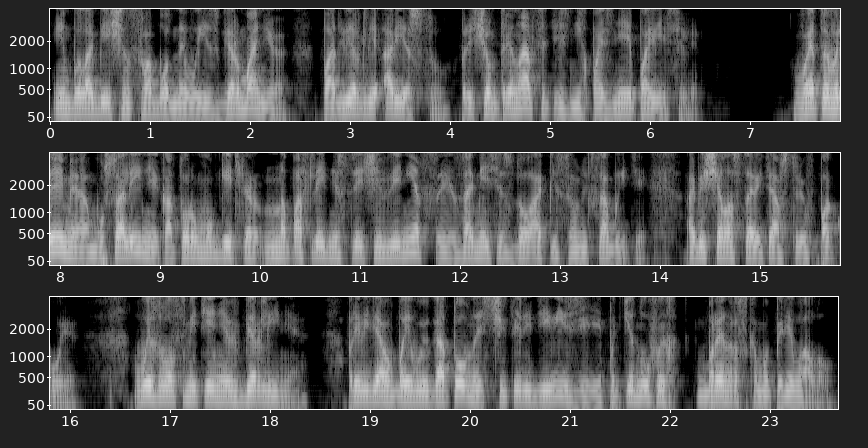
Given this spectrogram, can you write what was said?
им был обещан свободный выезд в Германию, подвергли аресту, причем 13 из них позднее повесили. В это время Муссолини, которому Гитлер на последней встрече в Венеции за месяц до описанных событий обещал оставить Австрию в покое, вызвал смятение в Берлине, приведя в боевую готовность четыре дивизии и подтянув их к Бреннерскому перевалу.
